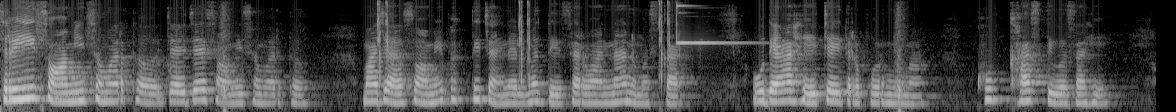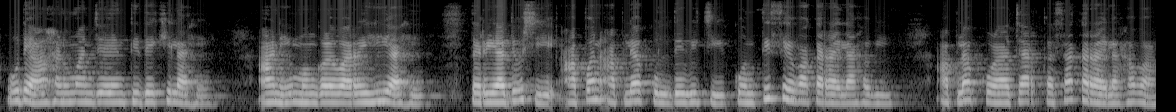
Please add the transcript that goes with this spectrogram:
श्री स्वामी समर्थ जय जय स्वामी समर्थ. माझ्या स्वामी भक्ती चॅनलमध्ये सर्वांना नमस्कार. उद्या आहे चैत्र पौर्णिमा. खूप खास दिवस आहे. उद्या हनुमान जयंती देखील आहे आणि मंगळवारही आहे. तर या दिवशी आपण आपल्या कुलदेवीची कोणती सेवा करायला हवी? आपला कुळाचार कसा करायला हवा?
